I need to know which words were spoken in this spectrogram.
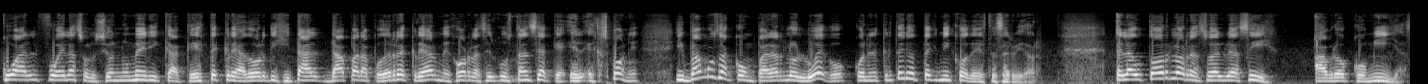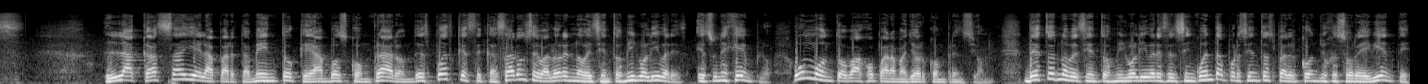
cuál fue la solución numérica que este creador digital da para poder recrear mejor la circunstancia que él expone y vamos a compararlo luego con el criterio técnico de este servidor. El autor lo resuelve así, abro comillas. La casa y el apartamento que ambos compraron después que se casaron se valoran en 900 mil bolívares. Es un ejemplo, un monto bajo para mayor comprensión. De estos 900 mil bolívares, el 50% es para el cónyuge sobreviviente,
